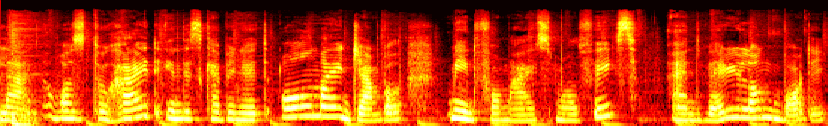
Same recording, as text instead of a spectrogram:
Plan was to hide in this cabinet all my jumble meant for my small face and very long body,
